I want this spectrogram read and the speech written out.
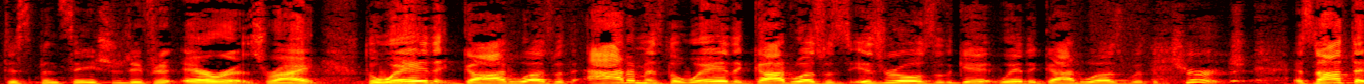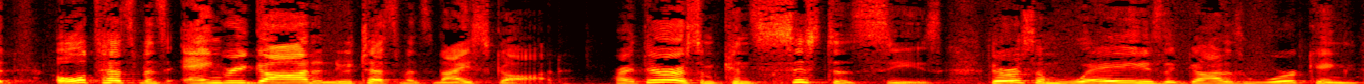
dispensations, different eras, right? The way that God was with Adam is the way that God was with Israel, is the way that God was with the church. It's not that Old Testament's angry God and New Testament's nice God. Right? There are some consistencies. There are some ways that God is working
